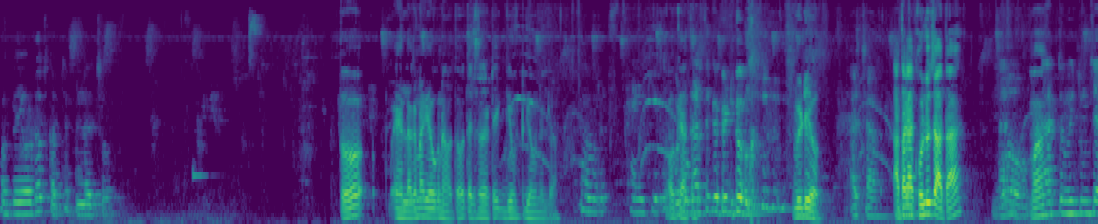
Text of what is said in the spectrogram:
फक्त एवढंच करतो पिल्लाचं. तो लग्न घेऊन नव्हतो त्याच्यासाठी गिफ्ट घेऊन येतो ओके आता. व्हिडिओ व्हिडिओ अच्छा. आता काय खोलूचा आता? मग? तुम्ही तुमच्या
